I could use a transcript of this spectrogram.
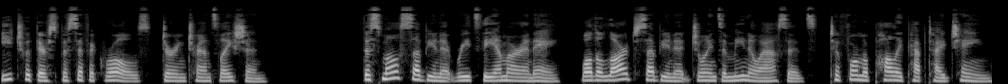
each with their specific roles, during translation. The small subunit reads the mRNA, while the large subunit joins amino acids to form a polypeptide chain.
